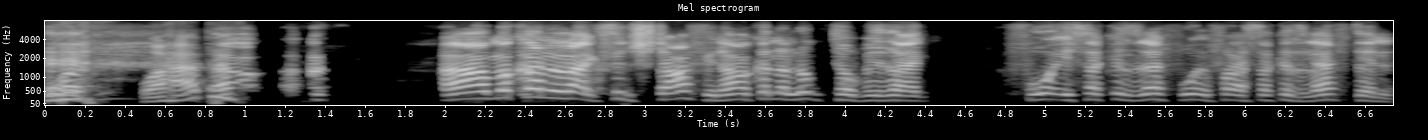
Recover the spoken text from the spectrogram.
what, what happened? Uh, um, I kind of like switched off, you know. I kind of looked up. It's like forty seconds left, forty-five seconds left, and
